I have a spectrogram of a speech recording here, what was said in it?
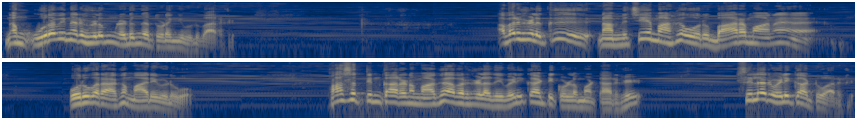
நம் உறவினர்களும் நடுங்க தொடங்கி விடுவார்கள். அவர்களுக்கு நாம் நிச்சயமாக ஒரு பாரமான ஒருவராக மாறிவிடுவோம். பாசத்தின் காரணமாக அவர்கள் அதை வெளிக்காட்டிக் கொள்ள மாட்டார்கள். சிலர் வெளிக்காட்டுவார்கள்.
